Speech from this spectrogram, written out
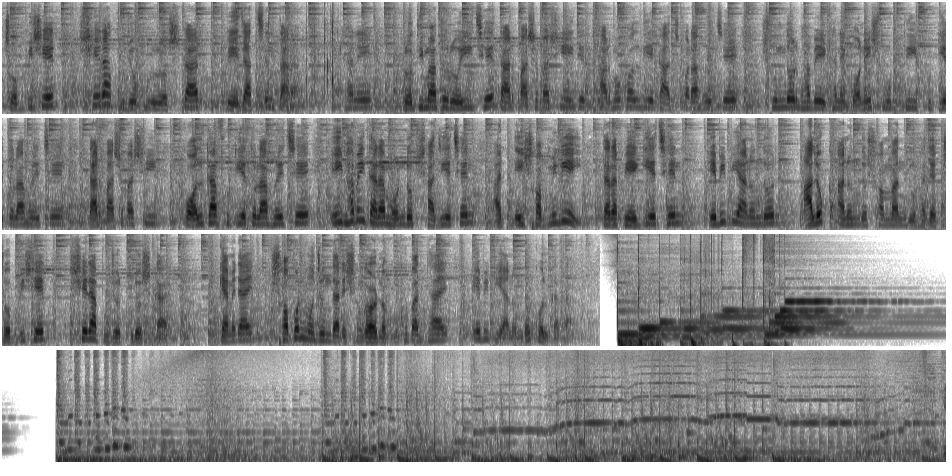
সেরা পুজো পুরস্কার পেয়ে যাচ্ছেন তারা। এখানে প্রতিমা তো রয়েছে তার পাশাপাশি এই যে থার্মোকল দিয়ে কাজ করা হয়েছে, সুন্দরভাবে এখানে গণেশ মূর্তি ফুটিয়ে তোলা হয়েছে, তার পাশাপাশি কলকা ফুটিয়ে তোলা হয়েছে। এইভাবেই তারা মণ্ডপ সাজিয়েছেন আর এই সব মিলিয়েই তারা পেয়ে গিয়েছেন এবিপি আনন্দর আলোক আনন্দ সম্মান দু হাজার চব্বিশের সেরা পুজোর পুরস্কার। ক্যামেরায় স্বপন মজুমদারের সঙ্গে অর্ণব মুখোপাধ্যায়, এবিপি আনন্দ কলকাতা।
